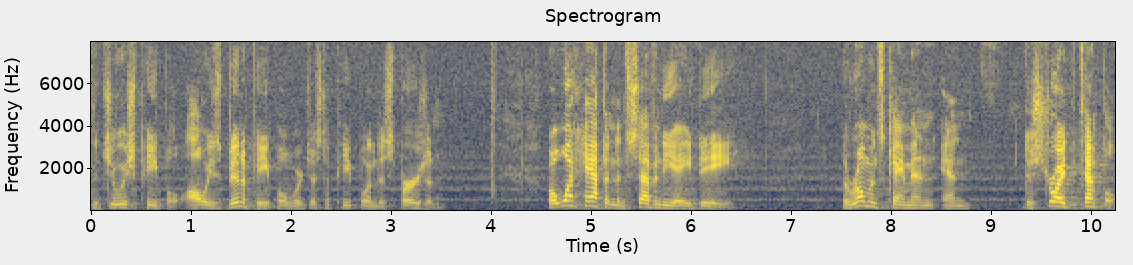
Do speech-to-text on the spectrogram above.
the Jewish people, always been a people, we're just a people in dispersion. But what happened in 70 AD? The Romans came in and destroyed the temple.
